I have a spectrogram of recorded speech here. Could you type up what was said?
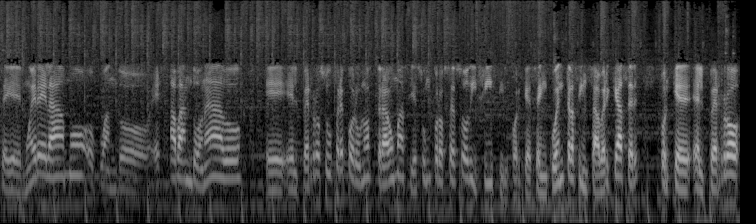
se muere el amo o cuando es abandonado. Eh, el perro sufre por unos traumas y es un proceso difícil porque se encuentra sin saber qué hacer, porque el perro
